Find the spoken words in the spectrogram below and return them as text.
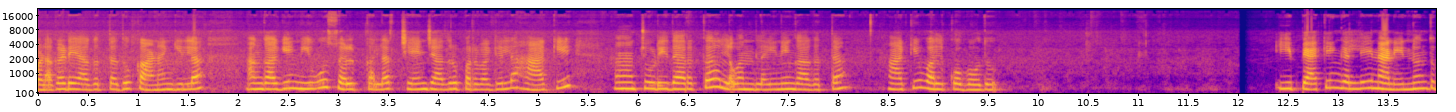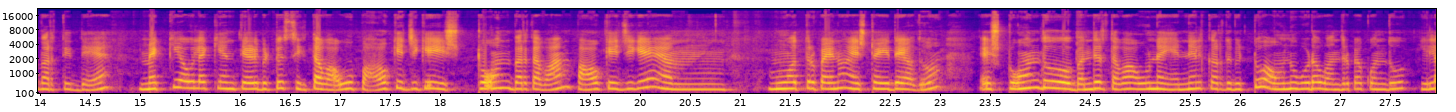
ಒಳಗಡೆ ಆಗುತ್ತದು ಕಾಣಂಗಿಲ್ಲ. ಹಂಗಾಗಿ ನೀವು ಸ್ವಲ್ಪ ಕಲರ್ ಚೇಂಜ್ ಆದರೂ ಪರವಾಗಿಲ್ಲ. ಹಾಕಿ ಚೂಡಿದಾರಕ್ಕೆ ಒಂದು ಲೈನಿಂಗ್ ಆಗುತ್ತೆ. ಹಾಕಿ ಹೊಲ್ಕೋಬೋದು. ಈ ಪ್ಯಾಕಿಂಗಲ್ಲಿ ನಾನು ಇನ್ನೊಂದು ಬರ್ತಿದ್ದೆ. ಮೆಕ್ಕಿ ಅವಲಕ್ಕಿ ಅಂತೇಳ್ಬಿಟ್ಟು ಸಿಗ್ತಾವ. ಅವು ಪಾವು ಕೆ ಜಿಗೆ ಇಷ್ಟೊಂದು ಬರ್ತಾವ. ಪಾವು ಕೆ ಜಿಗೆ ಮೂವತ್ತು ರೂಪಾಯಿನೋ ಎಷ್ಟೇ ಇದೆ ಅದು. ಎಷ್ಟೊಂದು ಬಂದಿರ್ತಾವೆ ಅವನ್ನ ಎಣ್ಣೆಲಿ ಕರೆದು ಬಿಟ್ಟು ಅವನು ಕೂಡ ಒಂದು ರೂಪಾಯಿಗೊಂದು ಇಲ್ಲ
